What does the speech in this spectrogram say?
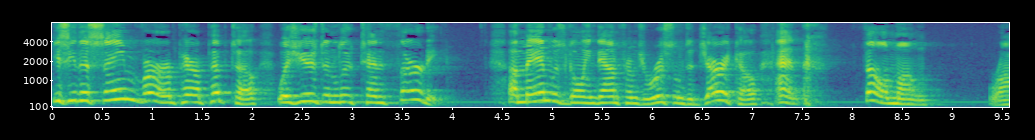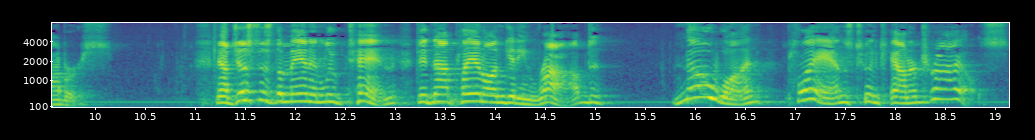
You see, the same verb, parapipto, was used in Luke 10:30. A man was going down from Jerusalem to Jericho and fell among robbers. Now, just as the man in Luke 10 did not plan on getting robbed, no one plans to encounter trials.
